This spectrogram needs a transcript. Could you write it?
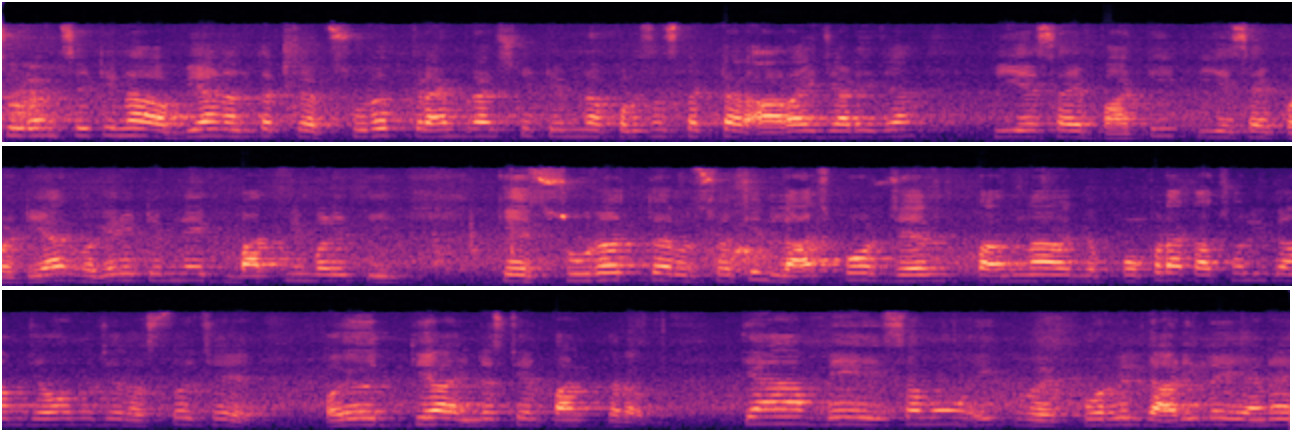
સુરત સિટીના અભિયાન અંતર્ગત સુરત ક્રાઇમ બ્રાન્ચની ટીમના police inspector R I Jadeja, PSI Bhati, PSI Padhiyar વગેરે ટીમને એક બાતમી મળી હતી કે સુરત સચિન લાજપોર જેલ પરના પોપડા કાછોલી ગામ જવાનો જે રસ્તો છે અયોધ્યા ઇન્ડસ્ટ્રીયલ પાર્ક તરફ. ત્યાં બે ઇસમો, એક ફોર વ્હીલ ગાડી લઈ અને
